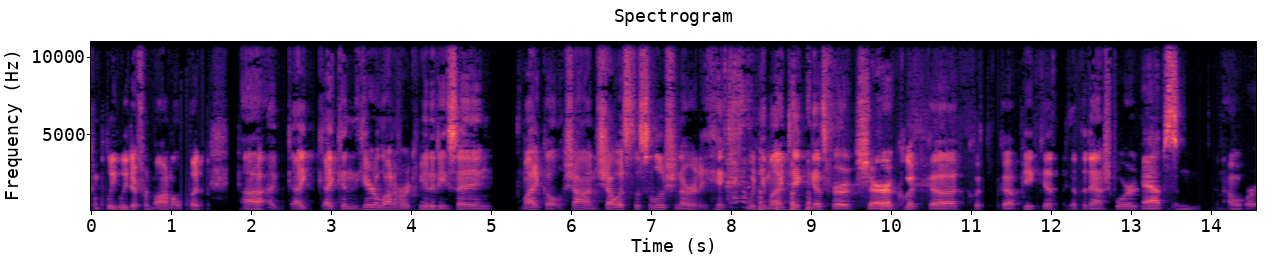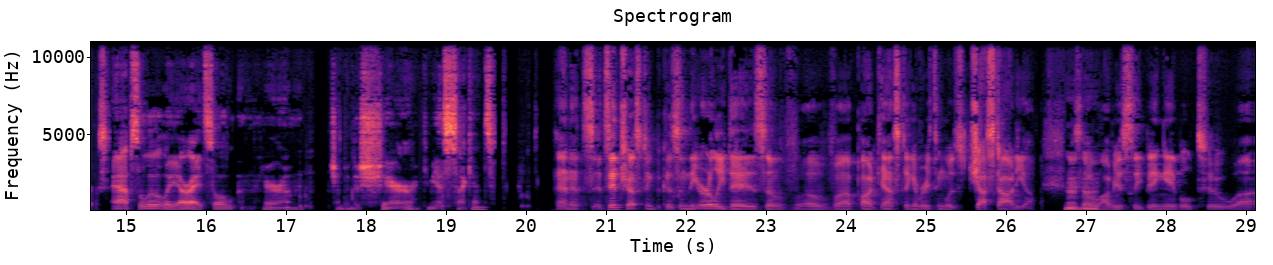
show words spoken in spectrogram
completely different model but uh, I, I, I can hear a lot of our community saying Michael, Sean, show us the solution already. Would you mind taking us for, sure. for a quick uh, quick uh, peek at, at the dashboard Abs- and, and, how it works? Absolutely. All right. So here, um, jump into share. Give me a second and it's it's interesting because in the early days of of uh, podcasting, everything was just audio. Mm-hmm. So obviously, being able to uh,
